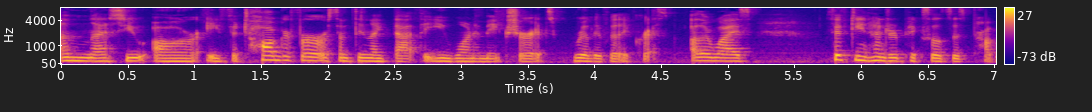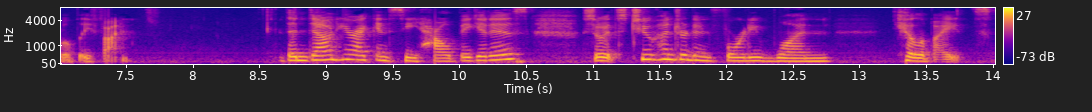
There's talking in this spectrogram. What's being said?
unless you are a photographer or something like that that you want to make sure it's really, really crisp. Otherwise, 1500 pixels is probably fine. Then down here I can see how big it is. So it's 241 kilobytes.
